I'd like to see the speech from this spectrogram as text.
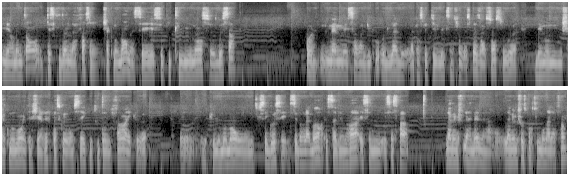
Mais en même temps, qu'est-ce qui donne la force à chaque moment? C'est c'est toute l'imminence de ça. Au, même, et ça va du coup au-delà de la perspective de l'extinction de l'espèce, dans le sens où euh, les mom- chaque moment est à rire parce qu'on sait que tout a une fin et que, euh, et que le moment où on est tous égaux, c'est dans la mort et ça viendra et ça, nous, et ça sera la même, la, même, la même chose pour tout le monde à la fin.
